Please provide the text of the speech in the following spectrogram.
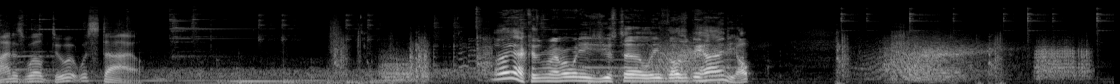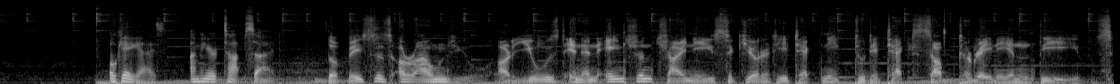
Might as well do it with style. Oh yeah, because remember when you used to leave those behind? Yup. Okay, guys, I'm here topside. The vases around you are used in an ancient Chinese security technique to detect subterranean thieves.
